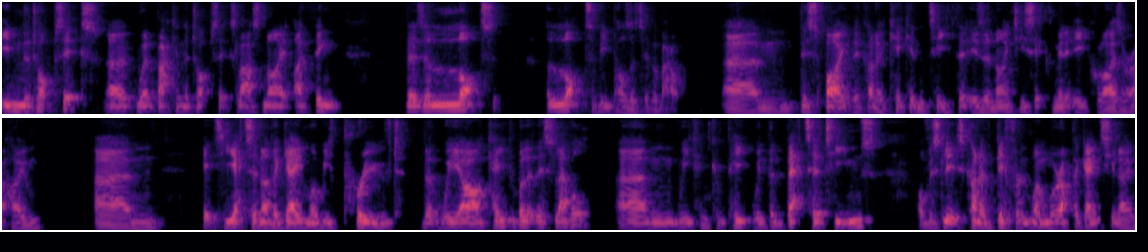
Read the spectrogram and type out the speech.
in the top six. Uh, went back in the top six last night. I think there's a lot a lot to be positive about um, despite the kind of kick in the teeth that is a 96 minute equaliser at home. Um, it's yet another game where we've proved that we are capable at this level. Um, we can compete with the better teams. Obviously, it's kind of different when we're up against, you know,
